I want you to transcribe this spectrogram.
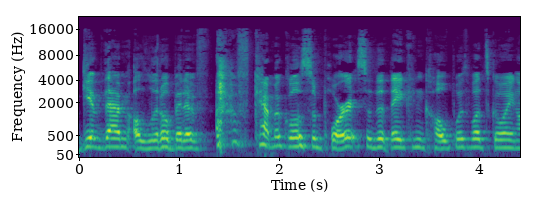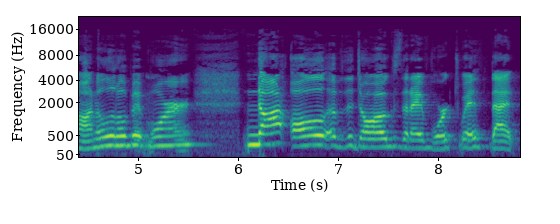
give them a little bit of, of, chemical support so that they can cope with what's going on a little bit more. Not all of the dogs that I've worked with that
